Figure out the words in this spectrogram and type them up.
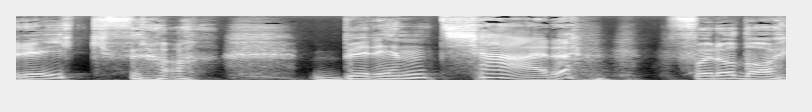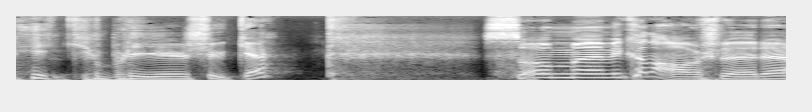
røyk fra brent tjære for å da ikke bli sjuke. Som eh, vi kan avsløre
